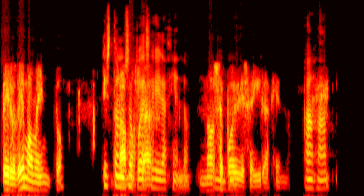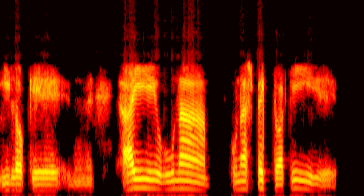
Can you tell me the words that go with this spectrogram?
pero de momento esto no se puede seguir haciendo. no se puede seguir haciendo. Y lo que hay una un aspecto aquí eh,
